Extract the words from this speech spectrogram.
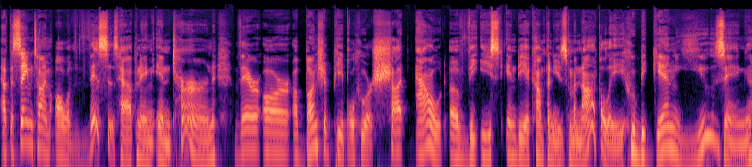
At the same time, all of this is happening in turn, there are a bunch of people who are shut out of the East India Company's monopoly who begin using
